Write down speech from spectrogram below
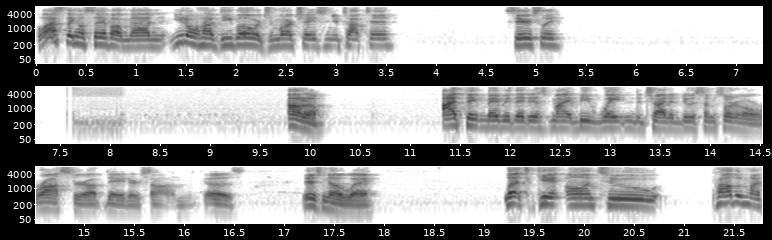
Last thing I'll say about Madden, you don't have Deebo or Ja'Marr Chase in your top 10? Seriously? I don't know. I think maybe they just might be waiting to try to do some sort of a roster update or something because there's no way. Let's get on to probably my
